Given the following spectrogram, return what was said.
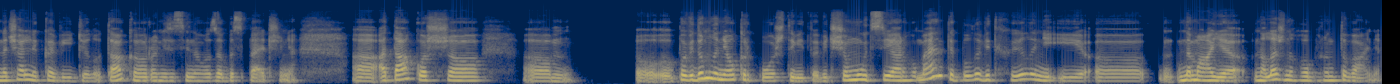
начальника відділу так, організаційного забезпечення, а а також е, ем, повідомлення Укрпошти відповідь, чому ці аргументи були відхилені і е, немає належного обґрунтування.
